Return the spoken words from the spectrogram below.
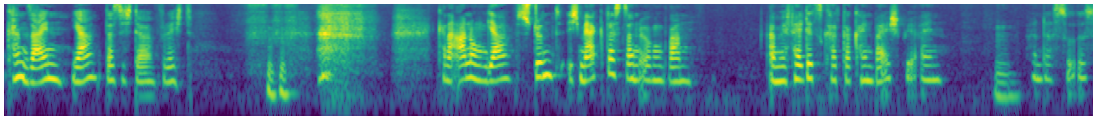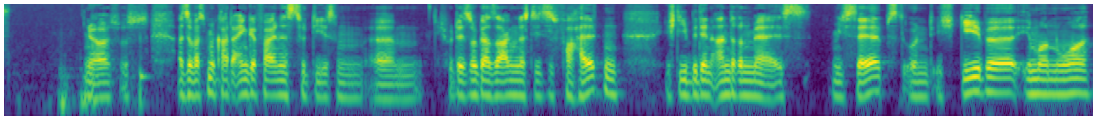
Kann sein, ja, dass ich da vielleicht. keine Ahnung, ja, es stimmt. Ich merke das dann irgendwann. Aber mir fällt jetzt gerade gar kein Beispiel ein, mhm. wann das so ist. Ja, es ist, also was mir gerade eingefallen ist zu diesem, ähm, ich würde sogar sagen, dass dieses Verhalten, ich liebe den anderen mehr als mich selbst und ich gebe immer nur,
